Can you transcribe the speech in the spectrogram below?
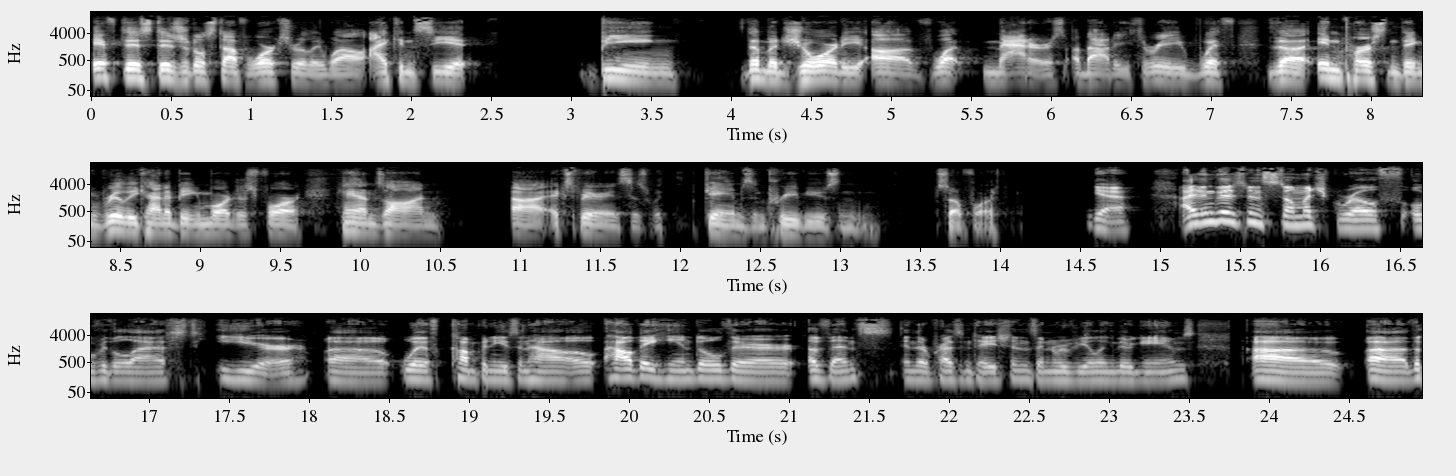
if this digital stuff works really well, I can see it being the majority of what matters about E3, with the in person thing really kind of being more just for hands on uh, experiences with games and previews and so forth. Yeah, I think there's been so much growth over the last year uh, with companies and how how they handle their events and their presentations and revealing their games. Uh, uh, the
